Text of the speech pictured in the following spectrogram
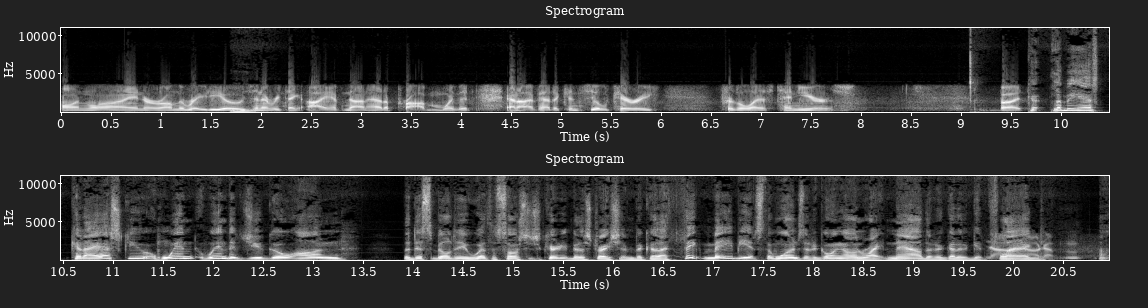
online or on the radios mm-hmm. and everything. I have not had a problem with it, and I've had a concealed carry for the last 10 years. But let me ask can I ask you when when did you go on the disability with the Social Security Administration because I think maybe it's the ones that are going on right now that are going to get no, flagged. No, no, no.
